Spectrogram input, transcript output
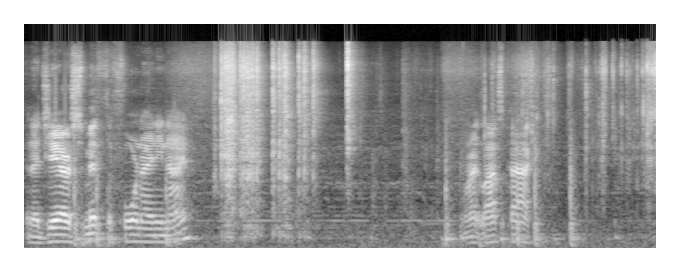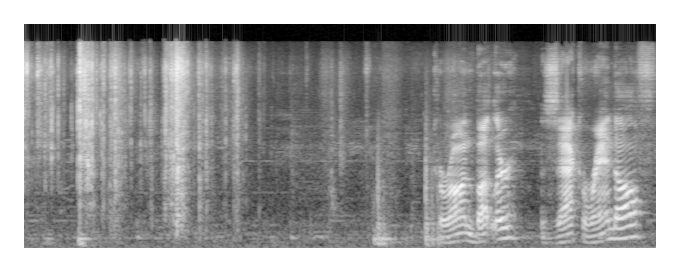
And a J.R. Smith to 499. All right, last pack. Caron Butler, Zach Randolph,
